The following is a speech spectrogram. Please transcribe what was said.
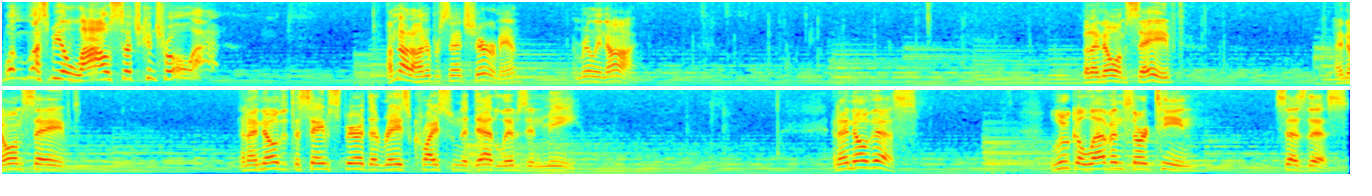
what must we allow such control? I, I'm not 100% sure, man. I'm really not. But I know I'm saved. I know I'm saved. And I know that the same Spirit that raised Christ from the dead lives in me. And I know this. Luke 11 13 says this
